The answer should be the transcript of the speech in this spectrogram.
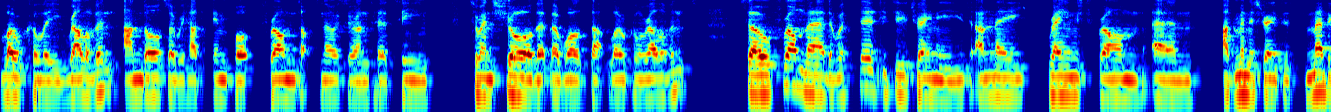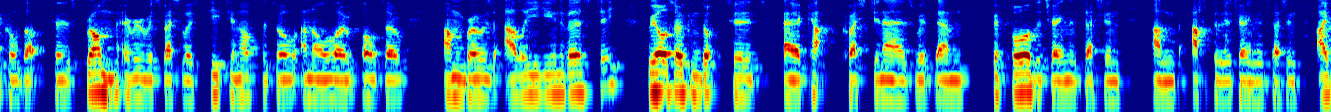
locally relevant. And also we had input from Dr. Nosa and her team to ensure that there was that local relevance. So from there, there were 32 trainees and they ranged from um, administrators to medical doctors from Irrua Specialist Teaching Hospital and also Ambrose Ali University. We also conducted uh, KAP questionnaires with them before the training session and after the training session. I,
